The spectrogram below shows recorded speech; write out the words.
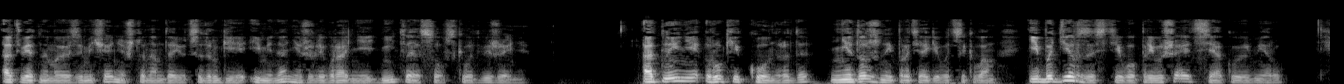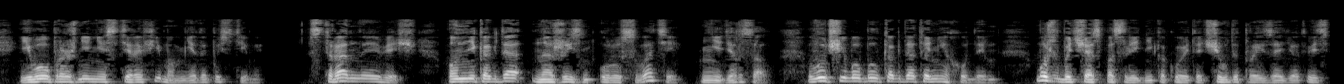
Ответ на мое замечание, что нам даются другие имена, нежели в ранние дни теософского движения. Отныне руки Конрада не должны протягиваться к вам, ибо дерзость его превышает всякую меру. Его упражнения с Терафимом недопустимы. Странная вещь, он никогда на жизнь Урусвати не дерзал. Луч его был когда-то не худым. Может быть, час последний какое-то чудо произойдет, ведь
